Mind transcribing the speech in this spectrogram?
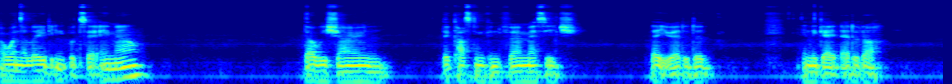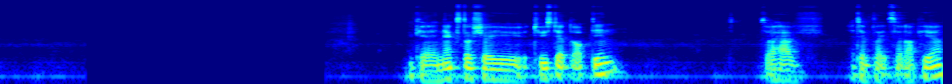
or when the lead inputs their email, they'll be shown the custom confirm message that you edited in the gate editor. Okay, next I'll show you a two-step opt-in. So I have a template set up here.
